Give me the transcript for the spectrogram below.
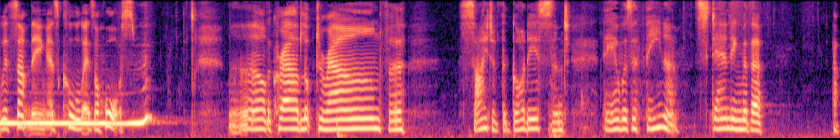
with something as cool as a horse? Well, the crowd looked around for sight of the goddess, and there was Athena standing with a a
